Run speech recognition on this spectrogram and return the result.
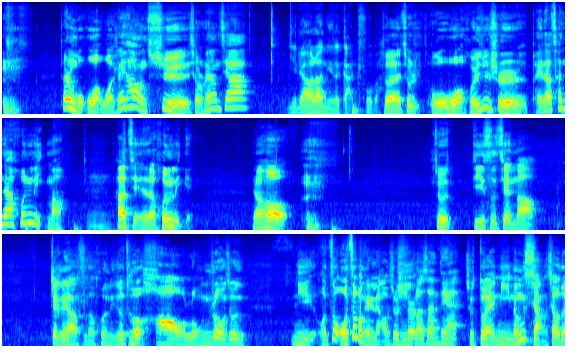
但是我我我这趟去小春阳家，你聊聊你的感触吧，对，就是我我回去是陪他参加婚礼嘛，嗯。他姐姐的婚礼，然后就第一次见到这个样子的婚礼，就特好隆重，就你我这我这么跟你聊，就是你吃了三天。就对你能想象的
